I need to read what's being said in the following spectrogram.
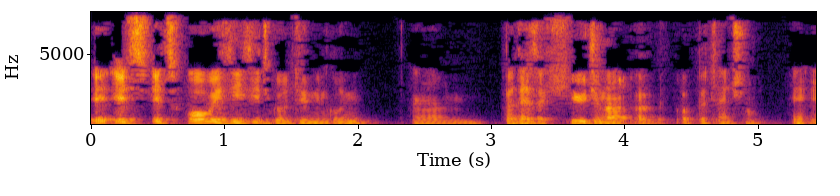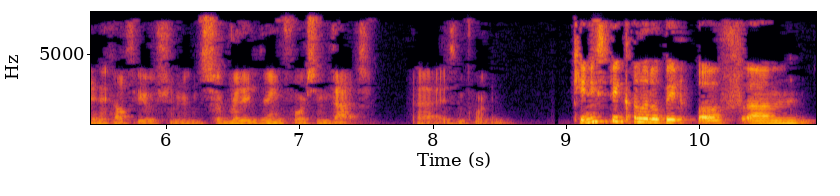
it, it's, it's always easy to go doom and gloom. Um, but there's a huge amount of, of potential in, in, a healthy ocean. And so really reinforcing that, uh, is important. Can you speak a little bit of um,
